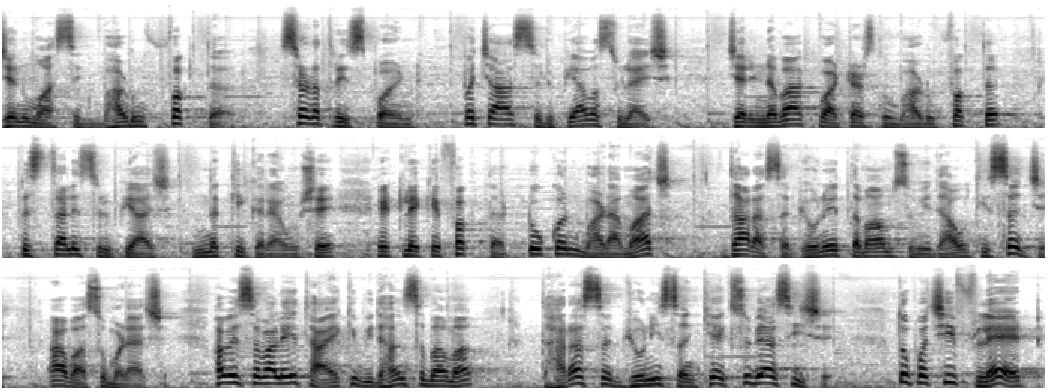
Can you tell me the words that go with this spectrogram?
જેનું માસિક ભાડું ફક્ત સાડત્રીસ પોઈન્ટ પચાસ રૂપિયા વસૂલાય છે. જ્યારે નવા ક્વાર્ટર્સનું ભાડું ફક્ત પિસ્તાલીસ રૂપિયા જ નક્કી કરાયું છે, એટલે કે ફક્ત ટોકન ભાડામાં જ ધારાસભ્યોને તમામ સુવિધાઓથી સજ્જ આવાસો મળ્યા છે. હવે સવાલ એ થાય કે વિધાનસભામાં ધારાસભ્યોની સંખ્યા એકસો બ્યાસી છે. તો પછી ફ્લેટ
